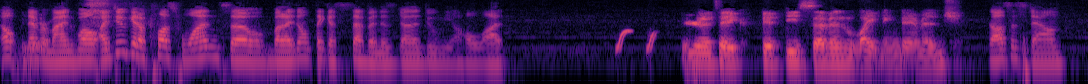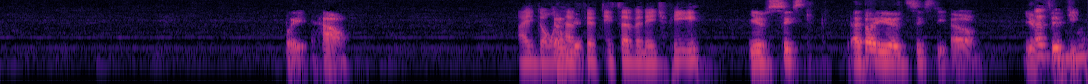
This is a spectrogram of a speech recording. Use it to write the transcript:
Oh, never Yeah. mind. Well, I do get a plus one, so but I don't think a seven is gonna do me a whole lot. You're gonna take 57 lightning damage. Toss us down. Wait, how? I don't Don't have get- 57 HP. You have 60. I thought you had 60. Oh, you have That's- 50.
